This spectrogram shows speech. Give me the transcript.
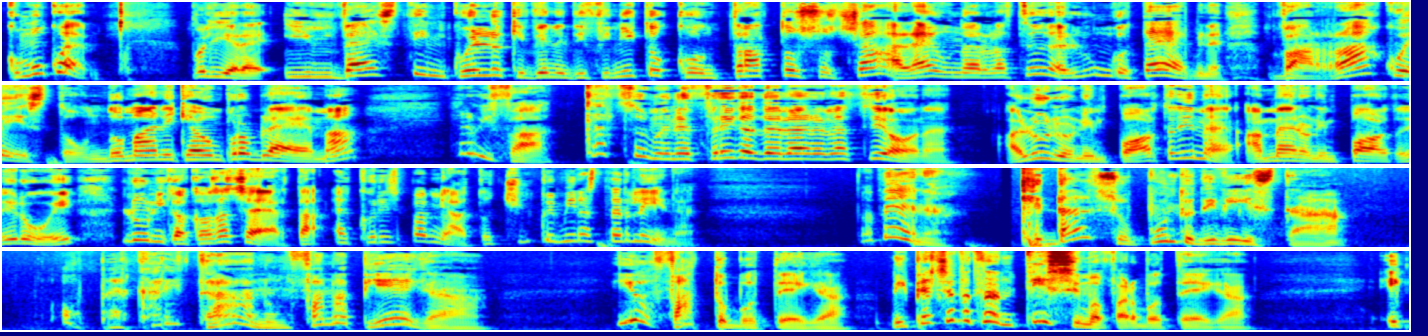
Comunque vuol dire investi in quello che viene definito contratto sociale, è eh? una relazione a lungo termine. Varrà questo un domani che hai un problema? E lui mi fa, cazzo me ne frega della relazione. A lui non importa di me, a me non importa di lui, l'unica cosa certa è che ho risparmiato 5.000 sterline. Va bene. Che dal suo punto di vista, oh per carità, non fa una piega. Io ho fatto bottega, mi piaceva tantissimo fare bottega e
